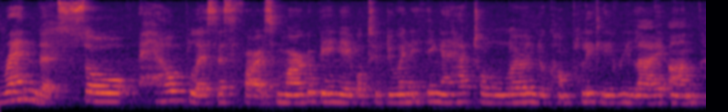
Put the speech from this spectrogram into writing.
rendered so helpless as far as Margot being able to do anything. I had to learn to completely rely on,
